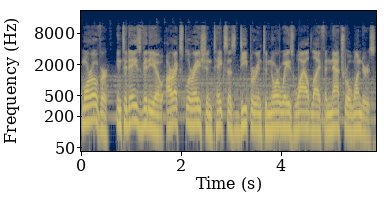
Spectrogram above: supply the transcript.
Moreover, in today's video, our exploration takes us deeper into Norway's wildlife and natural wonders,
